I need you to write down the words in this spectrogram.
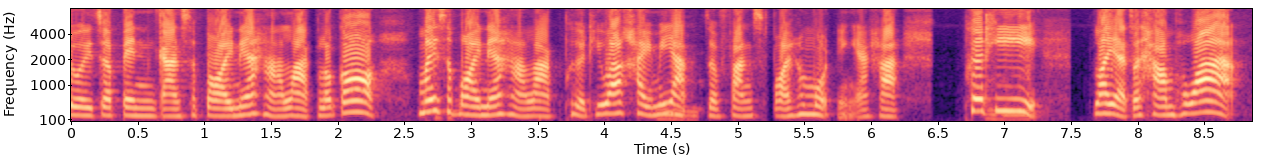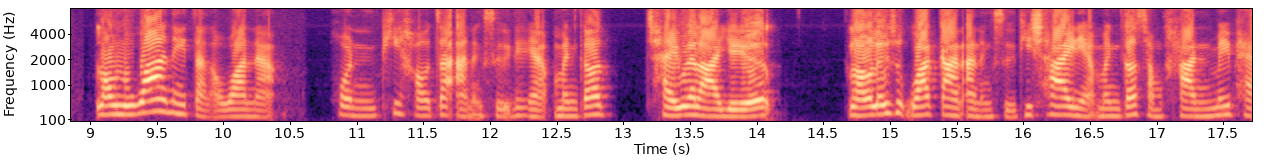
โดยจะเป็นการ spoil เนื้อหาหลัก แล้วก็ไม่ spoil เนื้อหาหลักเผื่อที่ว่าใครไม่อยากจะฟัง spoil ทั้งหมดอย่างเงี้ยค่ะ เพื่อที่เราอยากจะทำเพราะว่าเรารู้ว่าในแต่ละวันอะคนที่เขาจะอ่านหนังสือเนี่ยมันก็ใช้เวลาเยอะ เราเลยรู้สึกว่าการอ่านหนังสือที่ใช่เนี่ยมันก็สำคัญไม่แพ้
